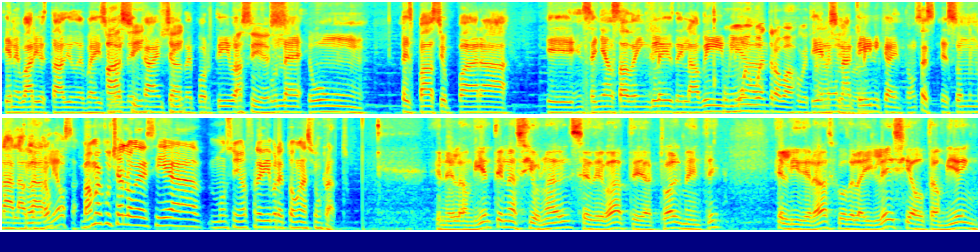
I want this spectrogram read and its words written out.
tiene varios estadios de béisbol, ah, de canchas sí. deportivas. Así es. Una, un espacio para eh, enseñanza de inglés, de la Biblia. Un muy buen trabajo que tiene haciendo, una clínica, entonces es una labor claro. valiosa. Vamos a escuchar lo que decía Monseñor Freddy Bretón hace un rato. En el ambiente nacional se debate actualmente el liderazgo de la Iglesia o también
